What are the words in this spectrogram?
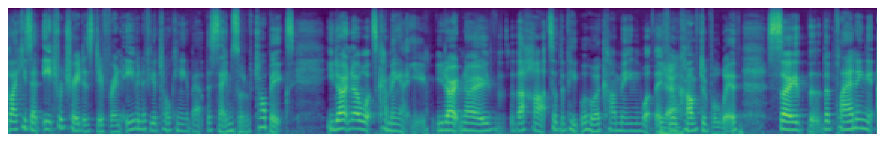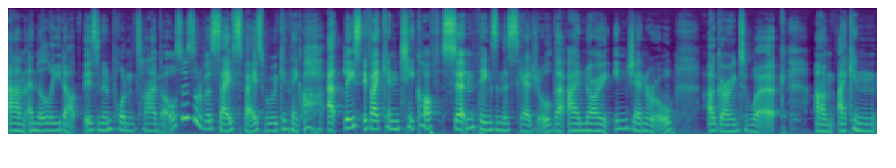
like you said, each retreat is different. Even if you're talking about the same sort of topics, you don't know what's coming at you. You don't know the hearts of the people who are coming, what they feel comfortable with. So the, the planning um, and the lead up is an important time, but also sort of a safe space where we can think, oh, at least if I can tick off certain things in the schedule that I know in general are going to work, um, I can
